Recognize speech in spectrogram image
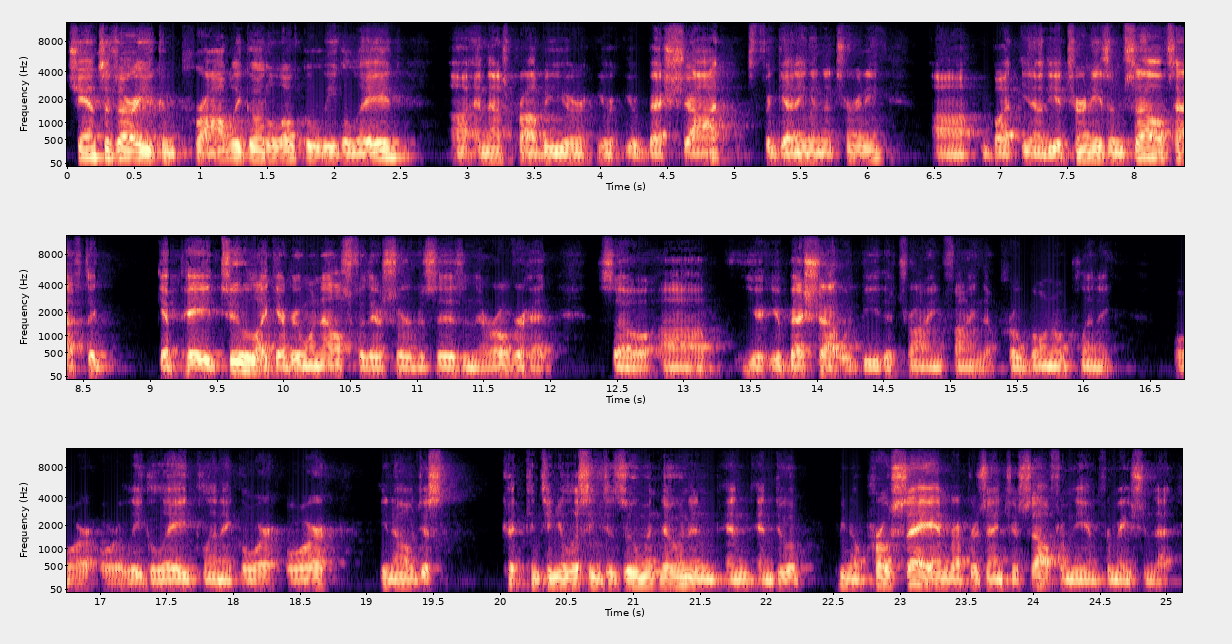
chances are you can probably go to local legal aid, uh, and that's probably your, your, your best shot for getting an attorney. Uh, but, you know, the attorneys themselves have to get paid too, like everyone else for their services and their overhead. So uh, your, your best shot would be to try and find a pro bono clinic or, or a legal aid clinic or, or, you know, just continue listening to Zoom at noon and, and, and do a you know, pro se and represent yourself from the information that,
